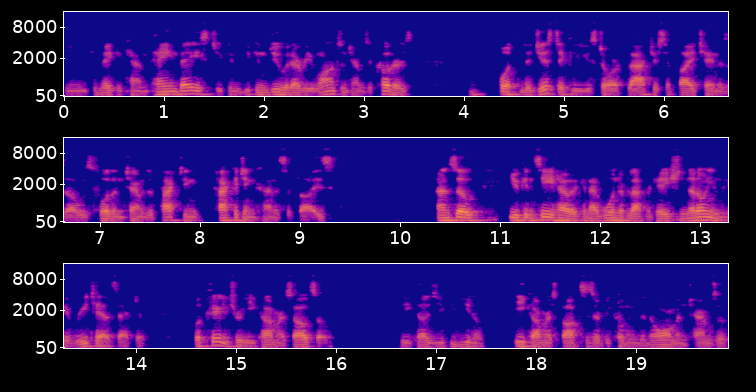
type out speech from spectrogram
You can make it campaign based. You can you can do whatever you want in terms of colors. But logistically, you store flat. Your supply chain is always full in terms of packaging packaging kind of supplies. And so you can see how it can have wonderful application not only in the retail sector, but clearly through e-commerce also, because you you know e-commerce boxes are becoming the norm in terms of,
